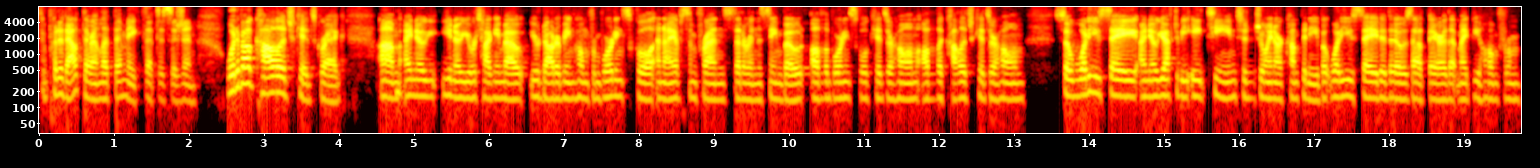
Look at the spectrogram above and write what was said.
to put it out there and let them make that decision. What about college kids, Gregg? Um, mm. I know you know you were talking about your daughter being home from boarding school, and I have some friends that are in the same boat. All the boarding school kids are home. All the college kids are home. So, what do you say? I know you have to be 18 to join our company, but what do you say to those out there that might be home from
